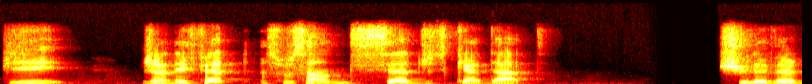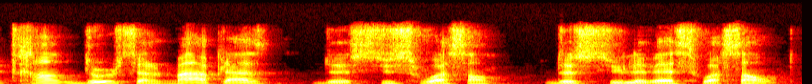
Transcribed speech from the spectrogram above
Puis, j'en ai fait 77 jusqu'à date. Je suis level 32 seulement à place dessus, 60, dessus level 60.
